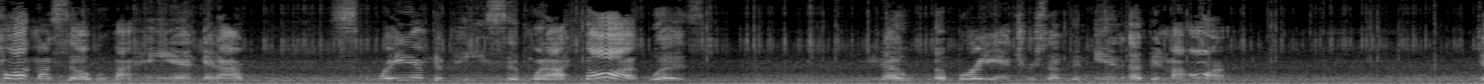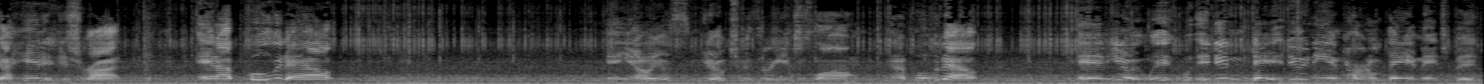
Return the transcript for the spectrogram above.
caught myself with my hand and I rammed a piece of what I thought was, you know, a branch or something in up in my arm. I hit it just right. And I pulled it out. And, you know, it was, you know, two or three inches long. And I pulled it out. And, you know, it, it didn't da- do any internal damage, but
